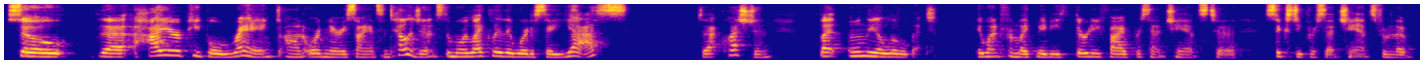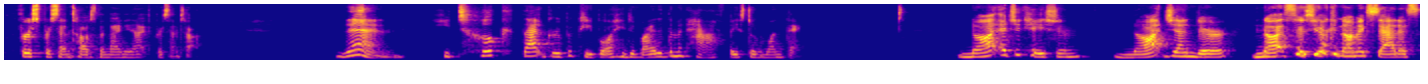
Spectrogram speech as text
So the higher people ranked on ordinary science intelligence, the more likely they were to say yes to that question, but only a little bit. It went from like maybe 35% chance to 60% chance from the first percentile to the 99th percentile. Then he took that group of people and he divided them in half based on one thing not education, not gender, not socioeconomic status,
